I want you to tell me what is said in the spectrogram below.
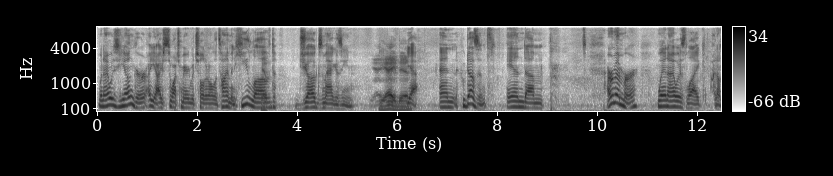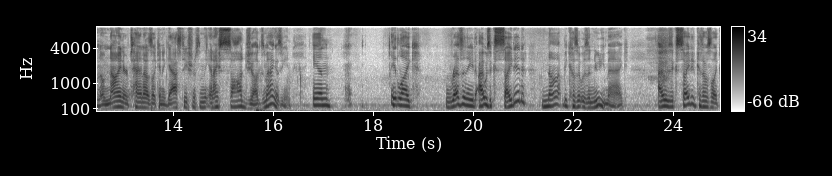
when I was younger. I, I used to watch Married with Children all the time, and he loved Jugs magazine. yeah he did Yeah, and who doesn't? And um, I remember when I was like, I don't know, nine or ten, I was like in a gas station or something, and I saw Jugs magazine, and it like resonated. I was excited, not because it was a nudie mag. I was excited because I was like,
